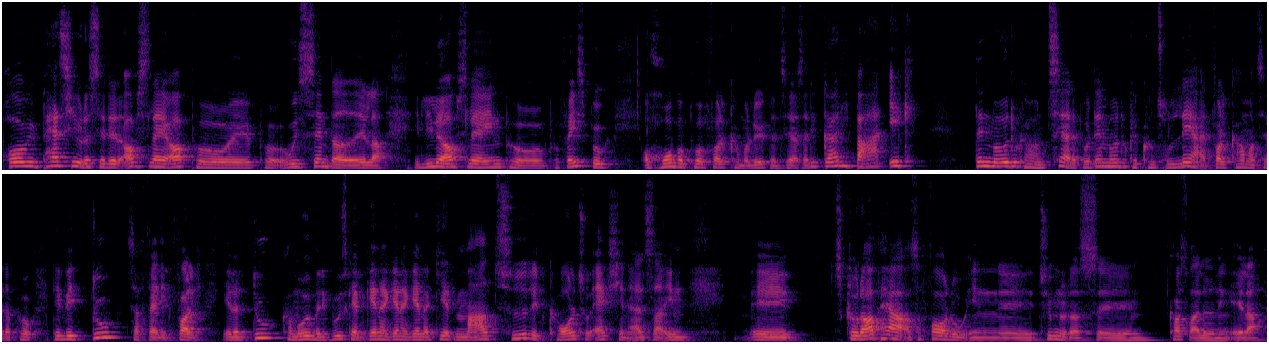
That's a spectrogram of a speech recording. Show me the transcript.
prøver vi passivt at sætte et opslag op på, øh, på ude i centret, eller et lille opslag inde på, på Facebook, og håber på, at folk kommer løbende til os. Og det gør de bare ikke. Den måde, du kan håndtere det på, den måde, du kan kontrollere, at folk kommer til dig på, det vil du tage fat i folk, eller du kommer ud med dit budskab igen og igen og igen, og giver et meget tydeligt call to action, altså en øh, skriv dig op her, og så får du en øh, 20 minutters øh, kostvejledning, eller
